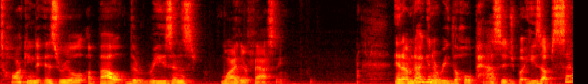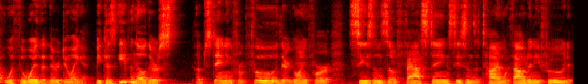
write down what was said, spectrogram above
talking to Israel about the reasons why they're fasting. And I'm not going to read the whole passage, but he's upset with the way that they're doing it because even though they're abstaining from food, they're going for seasons of fasting, seasons of time without any food,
